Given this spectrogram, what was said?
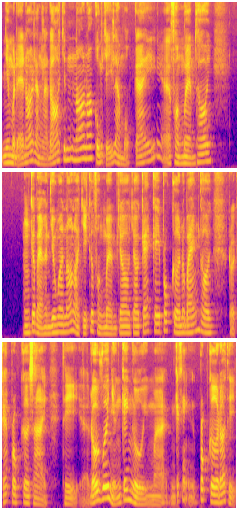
nhưng mà để nói rằng là đó chính, nó nó cũng chỉ là một cái ờ, phần mềm thôi. Ừ. các bạn hình dung nó là chỉ có phần mềm cho cho các cái broker nó bán thôi. Rồi các broker xài. Thì ờ, đối với những cái người mà các cái broker đó thì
